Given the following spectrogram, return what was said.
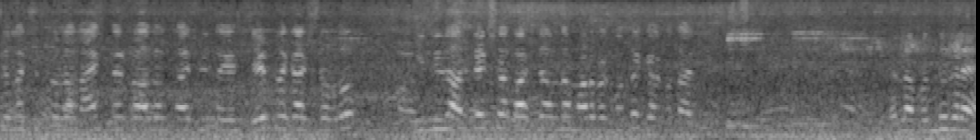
ಚಲನಚಿತ್ರದ ನಾಯಕರಾದಂತಹ ಶ್ರೀ ಜಯಪ್ರಕಾಶ್ ಅವರು ಇಂದಿನ ಅಧ್ಯಕ್ಷ ಭಾಷಣವನ್ನು ಮಾಡಬೇಕು ಅಂತ ಕೇಳ್ಕೊತಾ ಇದ್ದೀವಿ ಎಲ್ಲ ಬಂಧುಗಳೇ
